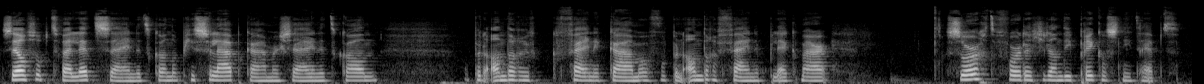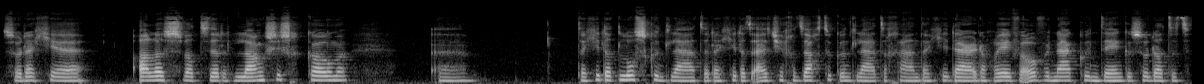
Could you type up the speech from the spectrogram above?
zelfs op het toilet zijn. Het kan op je slaapkamer zijn. Het kan op een andere fijne kamer of op een andere fijne plek. Maar zorg ervoor dat je dan die prikkels niet hebt, zodat je alles wat er langs is gekomen. Uh, dat je dat los kunt laten, dat je dat uit je gedachten kunt laten gaan, dat je daar nog even over na kunt denken, zodat het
